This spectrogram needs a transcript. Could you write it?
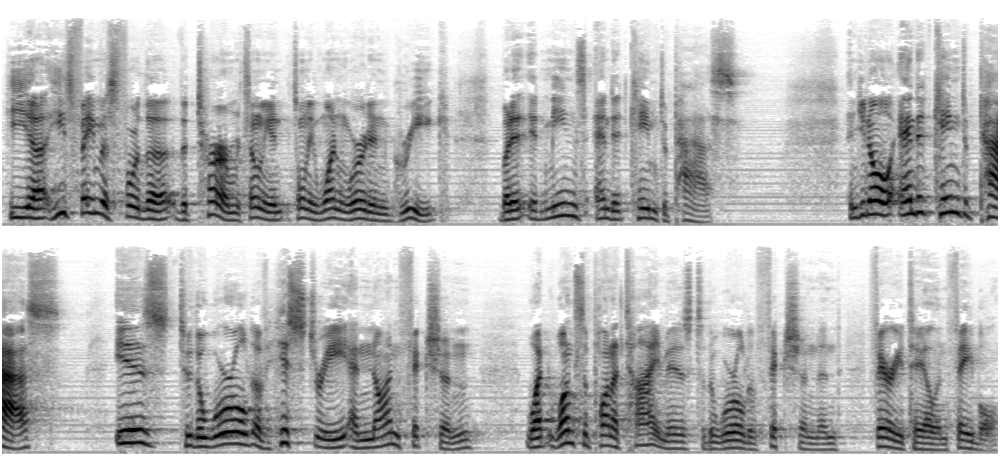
He, uh, he's famous for the, the term, it's only, it's only one word in Greek, but it, it means, and it came to pass. And you know, and it came to pass is to the world of history and nonfiction what once upon a time is to the world of fiction and fairy tale and fable.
